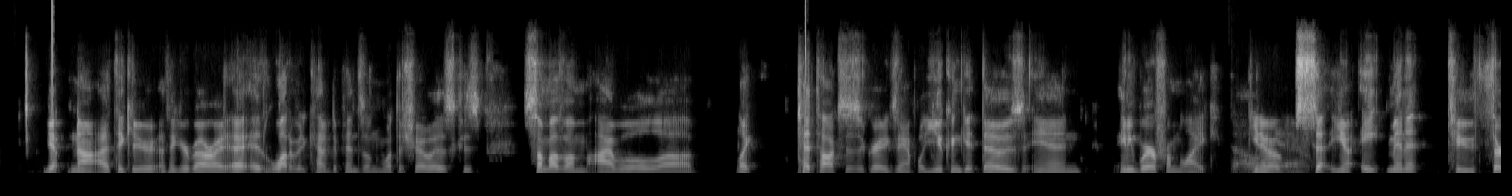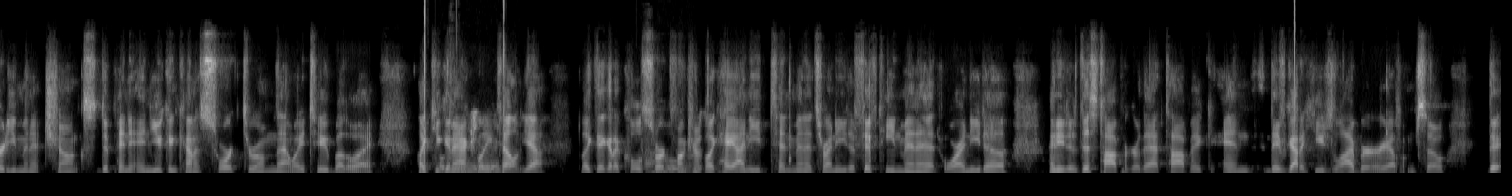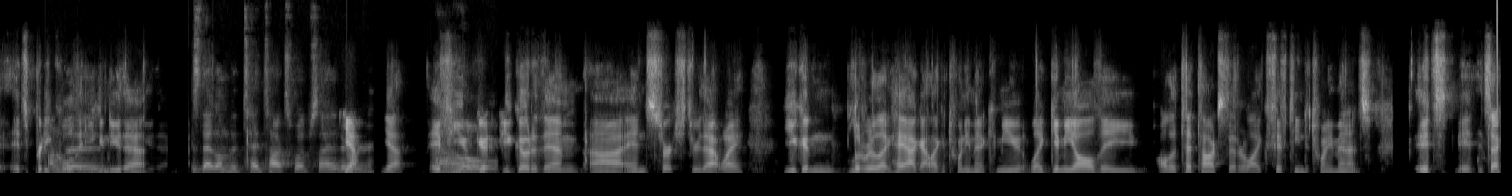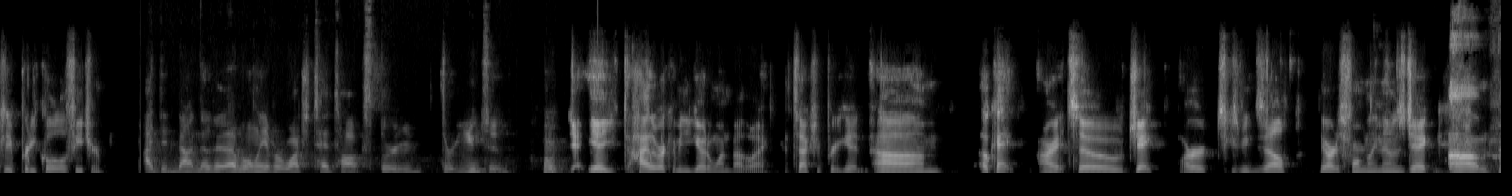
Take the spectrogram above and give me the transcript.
Yep. No, I think you're. I think you're about right. A, a lot of it kind of depends on what the show is, because some of them I will uh, like. TED Talks is a great example. You can get those in anywhere from like oh, you know yeah. set, you know eight minute to 30 minute chunks depending and you can kind of sort through them that way too by the way like you okay, can actually really? tell yeah like they got a cool sort oh. function like hey i need 10 minutes or i need a 15 minute or i need a i need a this topic or that topic and they've got a huge library of them so it's pretty cool the, that you can do that. Is that on the TED Talks website? Or? Yeah, yeah. If oh. you go, if you go to them uh, and search through that way, you can literally like, hey, I got like a 20 minute commute. Like, give me all the all the TED Talks that are like 15 to 20 minutes. It's it's actually a pretty cool little feature. I did not know that. I've only ever watched TED Talks through through YouTube. Hmm. Yeah, yeah. Highly recommend you go to one. By the way, it's actually pretty good. Um, okay, all right. So Jake, or excuse me, Zell, the artist formerly known as Jake. Um,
